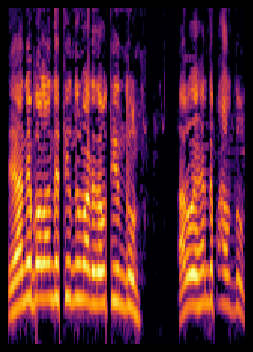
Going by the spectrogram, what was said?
এখানে বলান যে তিন দিন মাঠে যাব, তিন দিন। আর ওইখান থেকে পাঁচ দিন।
